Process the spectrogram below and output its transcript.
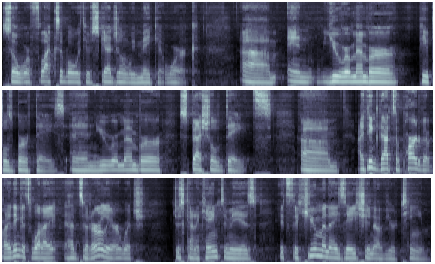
So we're flexible with your schedule and we make it work um, and you remember people's birthdays and you remember special dates. Um, I think that's a part of it, but I think it's what I had said earlier, which just kind of came to me is it's the humanization of your team.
